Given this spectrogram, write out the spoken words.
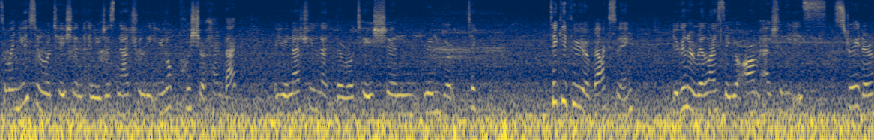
So when you use your rotation and you just naturally, you don't push your hand back, but you naturally let the rotation bring your, take, take you through your backswing, you're gonna realize that your arm actually is straighter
